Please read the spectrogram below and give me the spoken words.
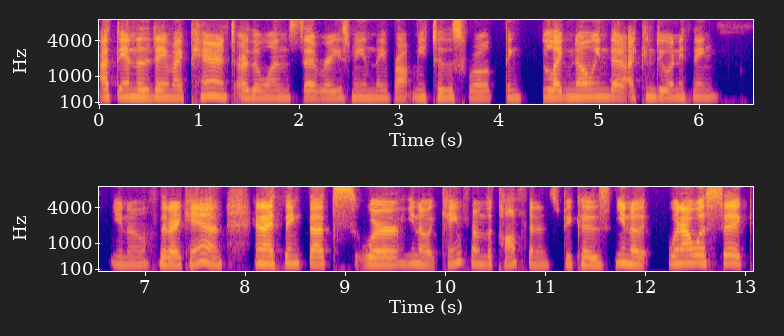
at the end of the day, my parents are the ones that raised me and they brought me to this world, think like knowing that I can do anything, you know, that I can. And I think that's where, you know, it came from the confidence because, you know, when I was sick,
